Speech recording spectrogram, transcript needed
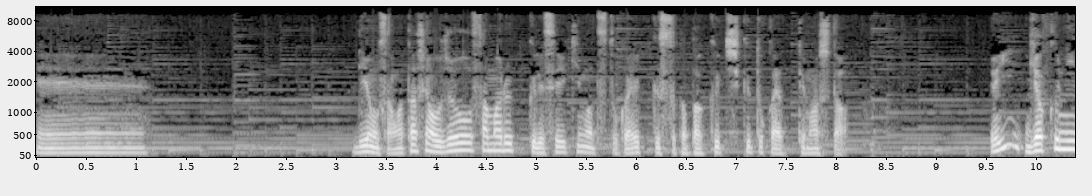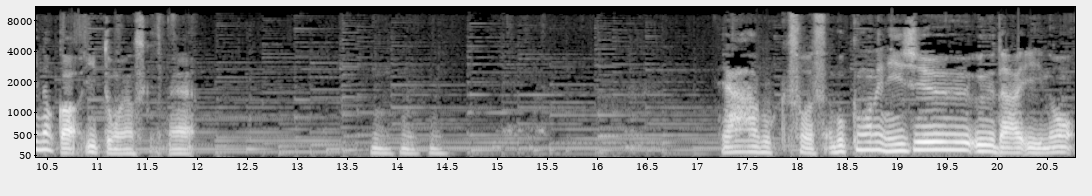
へー。リオンさん、私はお嬢様ルックで世紀末とか X とか爆竹とかやってました。え、逆になんかいいと思いますけどね。うん、うん、うん。いやー、僕、そうです。僕もね、20代の、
